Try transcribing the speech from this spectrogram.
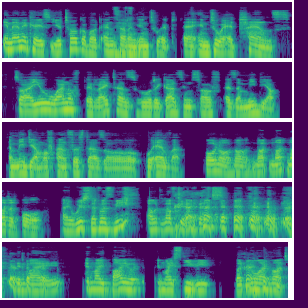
In any case, you talk about entering into a, uh, into a trance. So are you one of the writers who regards himself as a medium, a medium of ancestors or whoever? Oh no, no, not, not, not at all. I wish that was me. I would love to have that in my in my bio, in my CV. But no, I'm not.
